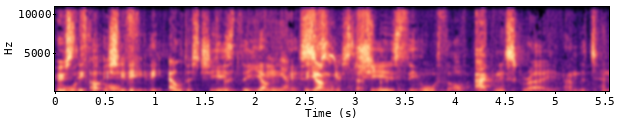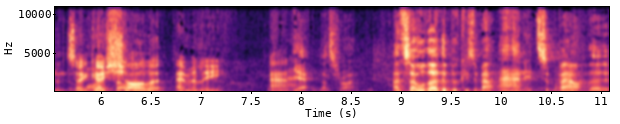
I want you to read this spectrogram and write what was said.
Who's the? author Oh, is she the, the eldest? She is the youngest. The youngest, that's she right. is the author of Agnes Grey and The Tenant of the Son. So of it goes Charlotte, Hall. Emily, Anne. Yeah, that's right. And so, although the book is about Anne, it's about the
